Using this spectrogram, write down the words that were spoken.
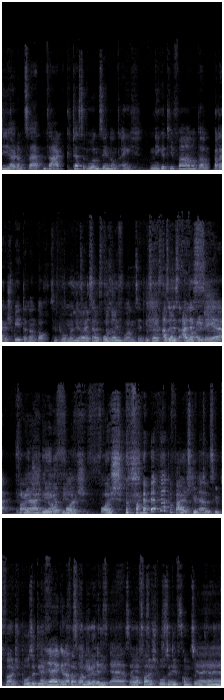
die halt am zweiten Tag getestet worden sind und eigentlich negativ waren und dann ein paar Tage später dann doch Symptome gezeigt ja, haben, positiv worden sind. Das heißt also das ist alles falsch, sehr falsch ja, genau, negativ. falsch, falsch, falsch. es, gibt, ja. es gibt falsch positiv ja, genau, falsch negativ, jetzt, ja, aber falsch positiv jetzt, kommt so gut wie nie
